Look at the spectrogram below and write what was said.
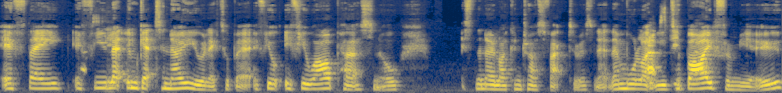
if they if Absolutely. you let them get to know you a little bit if you're if you are personal it's the know like and trust factor isn't it they're more likely Absolutely. to buy from you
